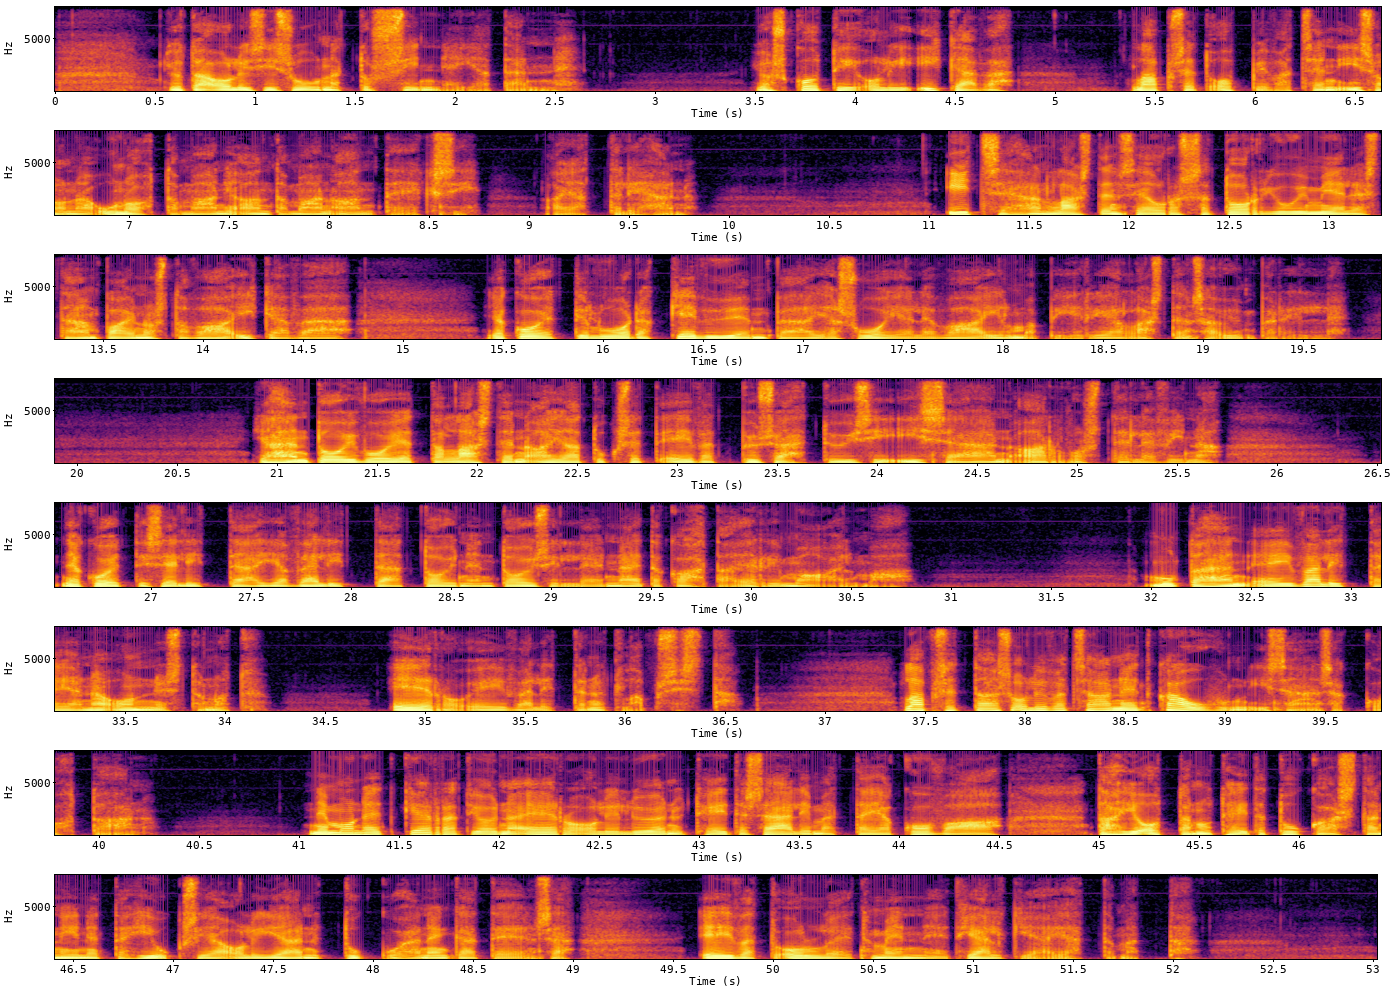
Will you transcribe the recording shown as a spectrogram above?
jota olisi suunnattu sinne ja tänne. Jos koti oli ikävä, lapset oppivat sen isona unohtamaan ja antamaan anteeksi, ajatteli hän. Itse hän lasten seurassa torjui mielestään painostavaa ikävää ja koetti luoda kevyempää ja suojelevaa ilmapiiriä lastensa ympärille. Ja hän toivoi, että lasten ajatukset eivät pysähtyisi isään arvostelevina ja koetti selittää ja välittää toinen toisilleen näitä kahta eri maailmaa. Mutta hän ei välittäjänä onnistunut. Eero ei välittänyt lapsista. Lapset taas olivat saaneet kauhun isänsä kohtaan – ne monet kerrat, joina Eero oli lyönyt heitä säälimättä ja kovaa, tai ottanut heitä tukasta niin, että hiuksia oli jäänyt tukku hänen käteensä, eivät olleet menneet jälkiä jättämättä.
